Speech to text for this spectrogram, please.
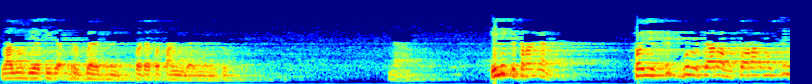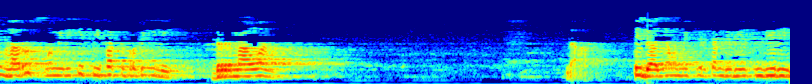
lalu dia tidak berbagi kepada tetangganya itu. Nah, ini keterangan. Fayyidbul karam, seorang muslim harus memiliki sifat seperti ini, dermawan. Nah, tidak hanya memikirkan diri sendiri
